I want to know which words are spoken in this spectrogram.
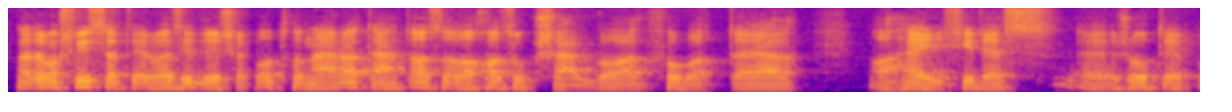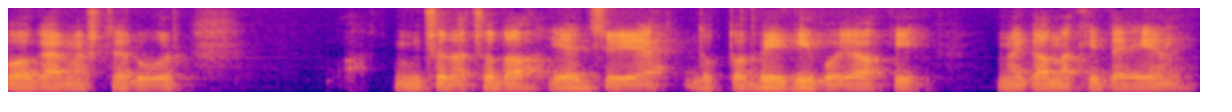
Na de most visszatérve az idősek otthonára, tehát azzal a hazugsággal fogadta el a helyi Fidesz Zsótér polgármester úr, micsoda csoda jegyzője, dr. Végibolya, aki meg annak idején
